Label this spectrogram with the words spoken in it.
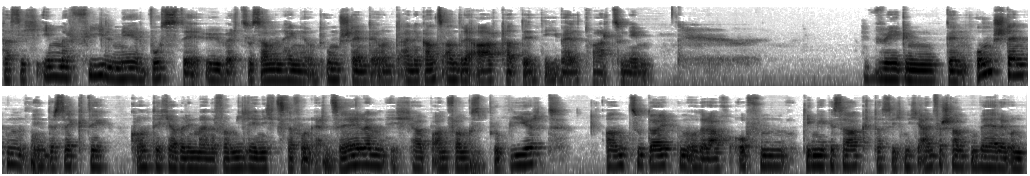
dass ich immer viel mehr wusste über Zusammenhänge und Umstände und eine ganz andere Art hatte, die Welt wahrzunehmen. Wegen den Umständen in der Sekte konnte ich aber in meiner Familie nichts davon erzählen. Ich habe anfangs probiert anzudeuten oder auch offen Dinge gesagt, dass ich nicht einverstanden wäre und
